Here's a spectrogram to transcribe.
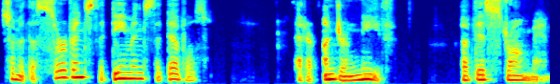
some of the servants, the demons, the devils that are underneath of this strong man.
